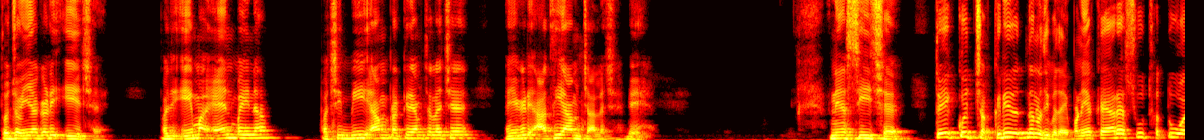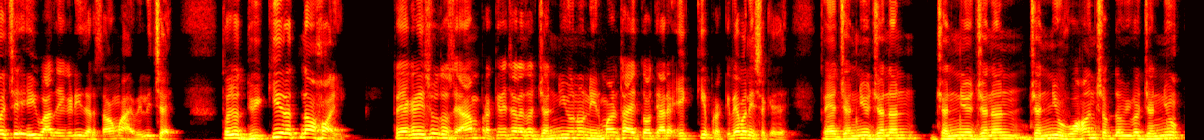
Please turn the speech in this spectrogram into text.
તો જો અહીંયા આગળ એ છે, પછી એમાં એન બન્યા, પછી બી આમ પ્રક્રિયા ચાલે છે અહીંયા આગળ આથી આમ ચાલે છે. બે. ને સી છે. તો એ કોઈ ચક્રીય રત્ન નથી બતાવી પણ એ ક્યારે શું થતું હોય છે એ વાત આગળ દર્શાવવામાં આવેલી છે. તો જો દ્વિકીય રત્ન હોય, તો આગળ શું થશે? આમ પ્રક્રિયા ચાલે, તો જન્યુઓનું નિર્માણ થાય, તો ત્યારે એકી પ્રક્રિયા બની શકે છે. તો અહીંયા જન્યુ જનન જન્યુ જનન, જન્યુ વહન શબ્દ વિગત જન્યુ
